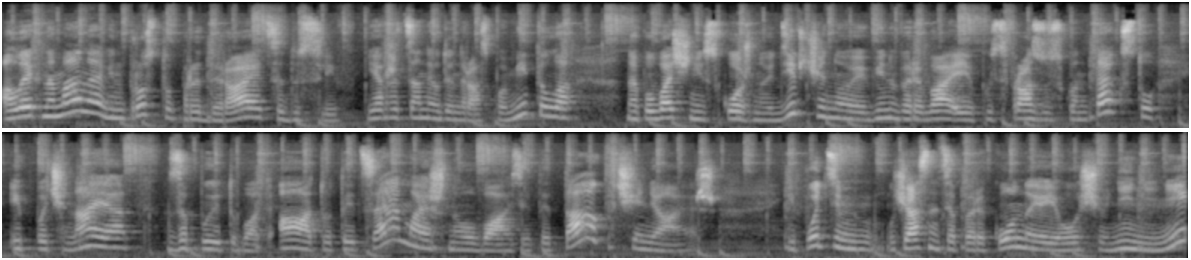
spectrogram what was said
Але як на мене, він просто придирається до слів. Я вже це не один раз помітила. На побаченні з кожною дівчиною він вириває якусь фразу з контексту і починає запитувати: А, то ти це маєш на увазі? Ти так вчиняєш? І потім учасниця переконує його, що ні, ні, ні,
